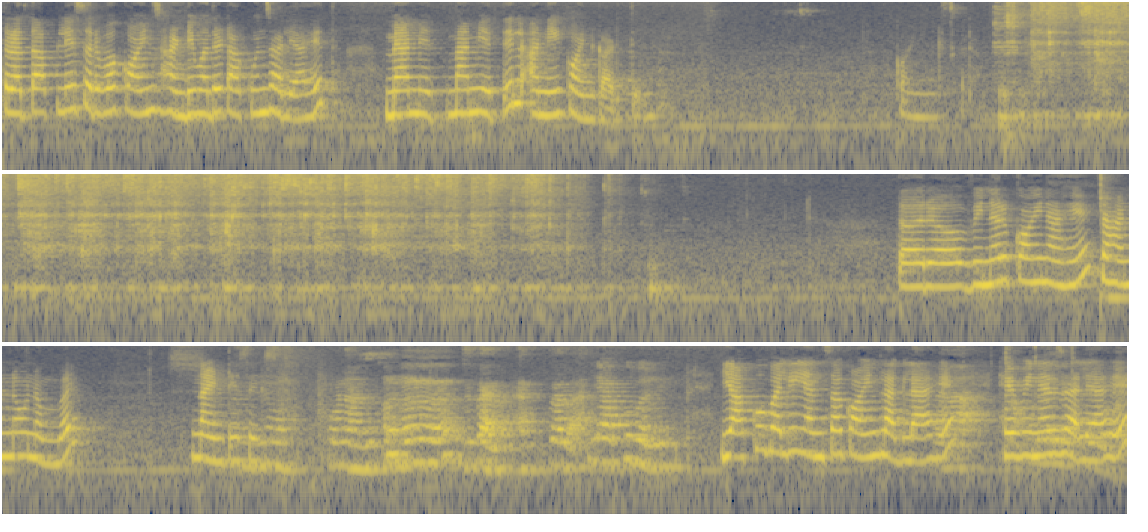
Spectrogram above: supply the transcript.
तर आता आपले सर्व कॉईन्स हांडीमध्ये टाकून झाले आहेत. मॅम येत मॅम येतील आणि कॉईन काढतील. कॉईन मिक्स करा. तर विनर कॉईन आहे शहाण्णव number ninety six Yakub Ali यांचा कॉईन लागला आहे. हे विनर झाले आहे.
